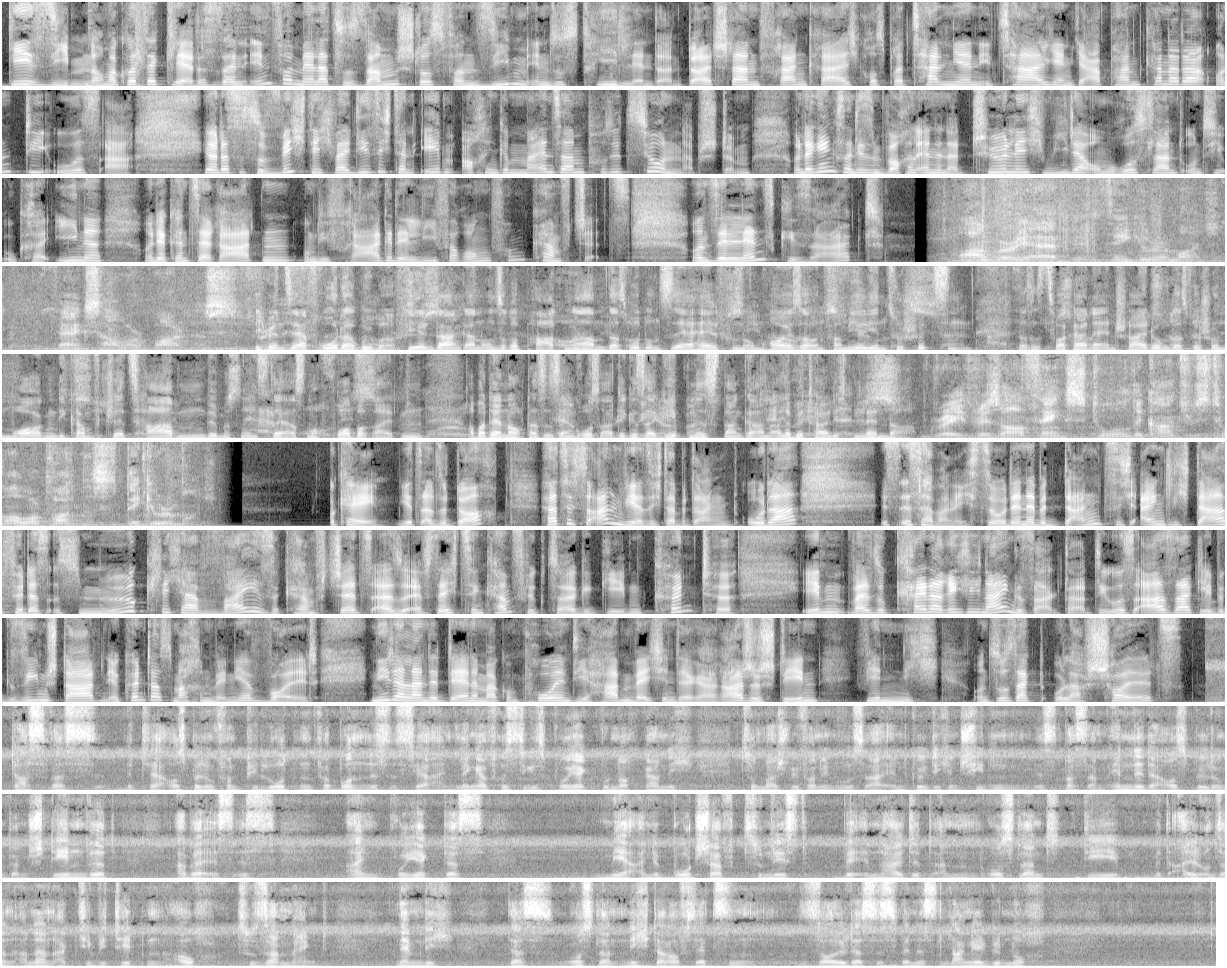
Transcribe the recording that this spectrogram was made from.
G7, nochmal kurz erklärt, das ist ein informeller Zusammenschluss von sieben Industrieländern. Deutschland, Frankreich, Großbritannien, Italien, Japan, Kanada und die USA. Ja, und das ist so wichtig, weil die sich dann eben auch in gemeinsamen Positionen abstimmen. Und da ging es an diesem Wochenende natürlich wieder um Russland und die Ukraine. Und ihr könnt es erraten, um die Frage der Lieferung von Kampfjets. Und Zelensky sagt, I'm very happy. Thank you very much. Ich bin sehr froh darüber. Vielen Dank an unsere Partner. Das wird uns sehr helfen, um Häuser und Familien zu schützen. Das ist zwar keine Entscheidung, dass wir schon morgen die Kampfjets haben. Wir müssen uns da erst noch vorbereiten. Aber dennoch, das ist ein großartiges Ergebnis. Danke an alle beteiligten Länder. Okay, jetzt also doch. Hört sich so an, wie er sich da bedankt, oder? Es ist aber nicht so, denn er bedankt sich eigentlich dafür, dass es möglicherweise Kampfjets, also F-16 Kampfflugzeuge geben könnte. Eben weil so keiner richtig Nein gesagt hat. Die USA sagt, liebe G7-Staaten, ihr könnt das machen, wenn ihr wollt. Niederlande, Dänemark und Polen, die haben welche in der Garage stehen, wir nicht. Und so sagt Olaf Scholz, das, was mit der Ausbildung von Piloten verbunden ist, ist ja ein längerfristiges Projekt, wo noch gar nicht zum Beispiel von den USA endgültig entschieden ist, was am Ende der Ausbildung dann stehen wird. Aber es ist ein Projekt, das mehr eine Botschaft zunächst beinhaltet an Russland, die mit all unseren anderen Aktivitäten auch zusammenhängt. Nämlich, dass Russland nicht darauf setzen soll, dass es, wenn es lange genug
